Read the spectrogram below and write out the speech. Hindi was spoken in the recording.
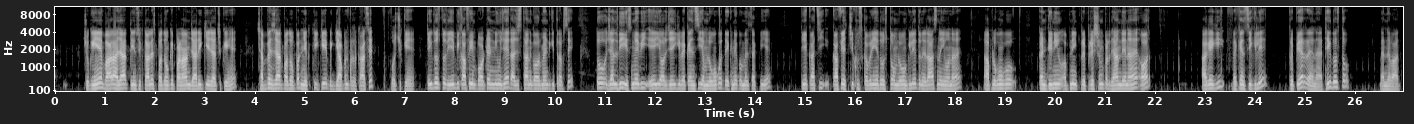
चुकी हैं। बारह हज़ार तीन सौ इकतालीस पदों के परिणाम जारी किए जा चुके हैं। छब्बीस हज़ार पदों पर नियुक्ति के विज्ञापन प्रकाशित हो चुके हैं। ठीक दोस्तों ये भी काफ़ी इंपॉर्टेंट न्यूज़ है राजस्थान गवर्नमेंट की तरफ़ से। तो जल्दी इसमें भी ए और जे की वैकेंसी हम लोगों को देखने को मिल सकती है। तो ये काफ़ी काफ़ी अच्छी खुशखबरी है दोस्तों हम लोगों के लिए। तो निराश नहीं होना है। आप लोगों को कंटिन्यू अपनी प्रिपरेशन पर ध्यान देना है और आगे की वैकेंसी के लिए प्रिपेयर रहना है। ठीक दोस्तों, धन्यवाद।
